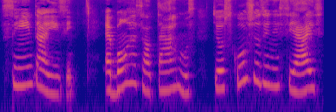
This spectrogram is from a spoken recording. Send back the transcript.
Sim, Thaís. É bom ressaltarmos que os custos iniciais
